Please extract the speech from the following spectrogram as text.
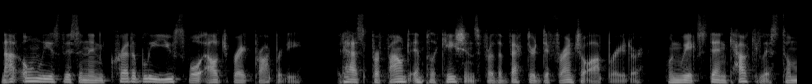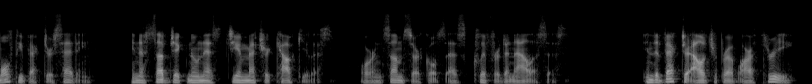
Not only is this an incredibly useful algebraic property, it has profound implications for the vector differential operator when we extend calculus to multivector setting, in a subject known as geometric calculus, or in some circles as Clifford analysis. In the vector algebra of R3,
